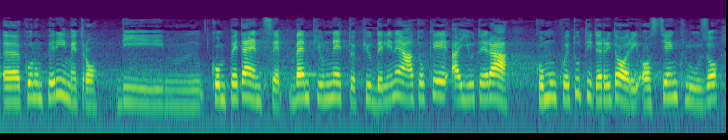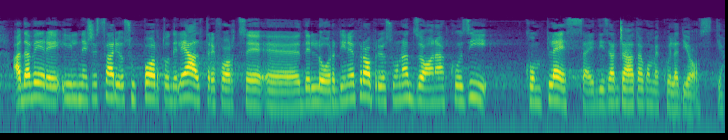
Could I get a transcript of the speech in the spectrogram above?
eh, con un perimetro di mh, competenze ben più netto e più delineato che aiuterà comunque tutti i territori, Ostia incluso, ad avere il necessario supporto delle altre forze eh, dell'ordine proprio su una zona così complessa e disagiata come quella di Ostia.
